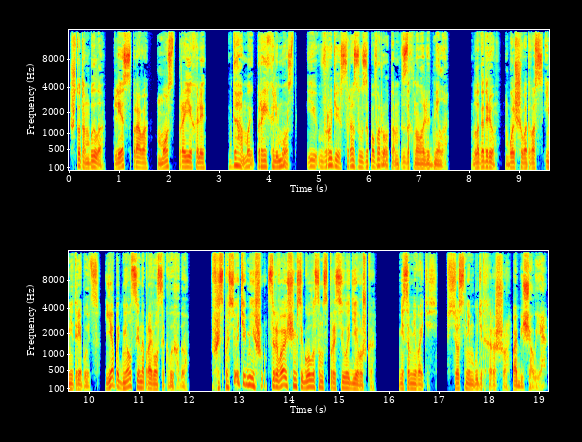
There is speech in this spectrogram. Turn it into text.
Что там было? Лес справа, мост проехали?» «Да, мы проехали мост, и вроде сразу за поворотом», — вздохнула Людмила. «Благодарю, большего от вас и не требуется». Я поднялся и направился к выходу. «Вы спасете Мишу?» — срывающимся голосом спросила девушка. «Не сомневайтесь, все с ним будет хорошо», — пообещал я.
